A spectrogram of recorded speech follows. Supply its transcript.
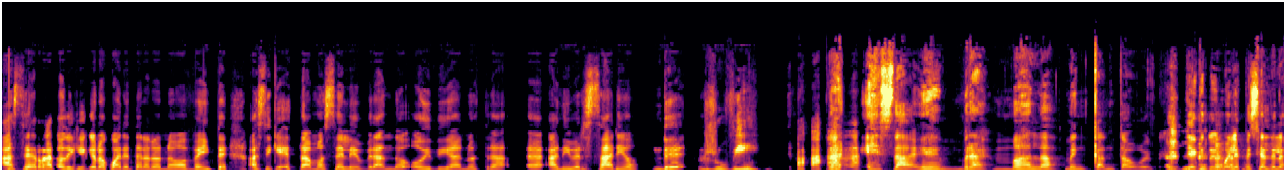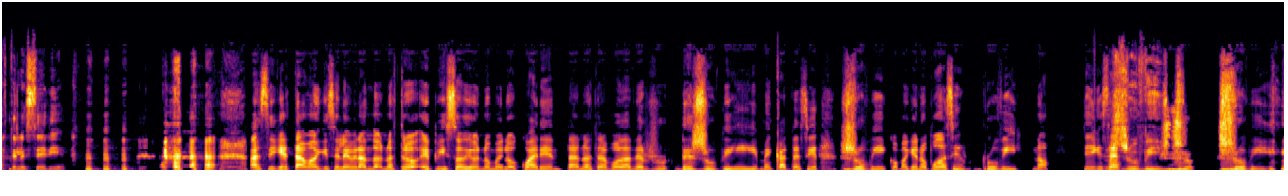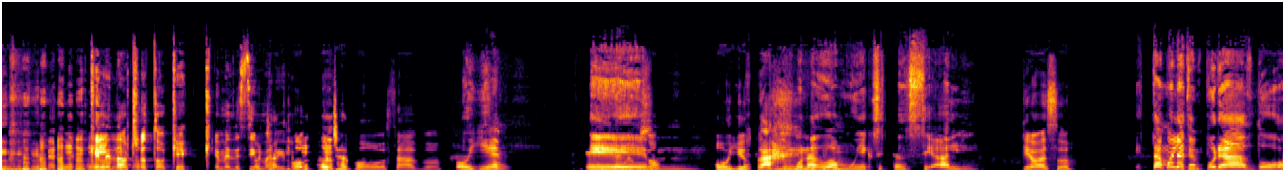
Hace rato dije que los 40 eran los nuevos 20. Así que estamos celebrando hoy día nuestro aniversario de Rubí. Esa hembra es mala. Me encanta, weón. Ya que tuvimos el especial de las teleseries. Así que estamos aquí celebrando nuestro episodio número 40, nuestra boda de, Ru- de Rubí. Me encanta decir Rubí, como que no puedo decir Rubí, no. Tiene que ser Rubí. Ru- Rubí. que le da otro toque. ¿Qué me decís, otra, Marilo? co- otra cosa, po. Oye, ¿no? em, ¿Oyo? Tengo una duda muy existencial. ¿Qué pasó? ¿Estamos en la temporada 2?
